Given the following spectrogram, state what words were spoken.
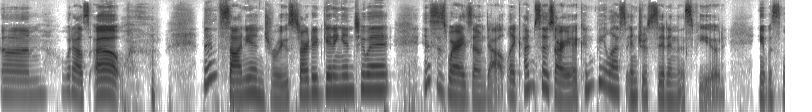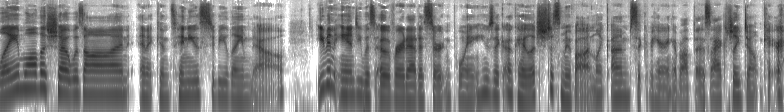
Um, what else? Oh, then Sanya and Drew started getting into it. This is where I zoned out. Like, I'm so sorry. I couldn't be less interested in this feud. It was lame while the show was on, and it continues to be lame now. Even Andy was over it at a certain point. He was like, okay, let's just move on. Like, I'm sick of hearing about this. I actually don't care.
